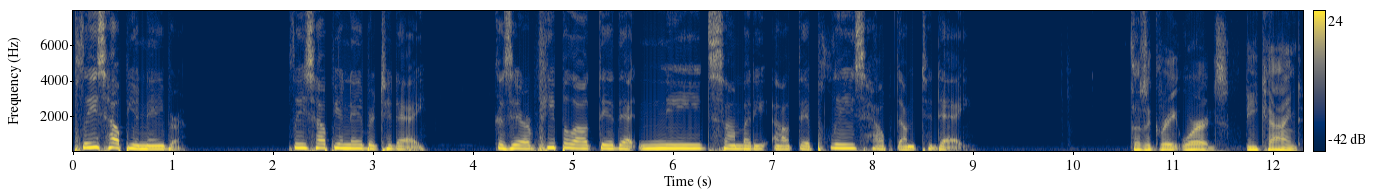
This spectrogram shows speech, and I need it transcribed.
Please help your neighbor. Please help your neighbor today because there are people out there that need somebody out there. Please help them today. Those are great words. Be kind.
